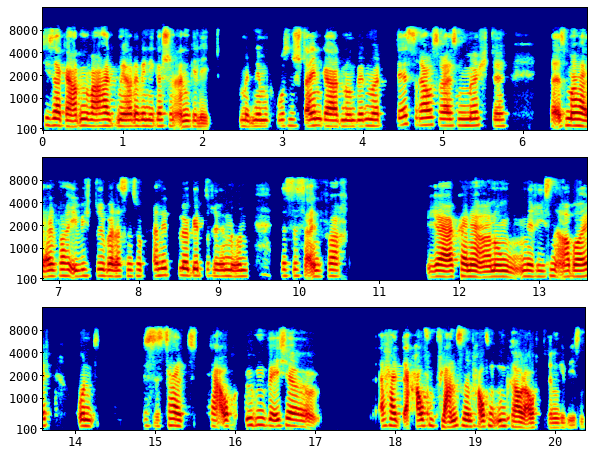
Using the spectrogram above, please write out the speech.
dieser Garten war halt mehr oder weniger schon angelegt mit einem großen Steingarten und wenn man das rausreißen möchte, da ist man halt einfach ewig drüber. Da sind so Granitblöcke drin und das ist einfach, ja, keine Ahnung, eine Riesenarbeit. Und es ist halt da auch irgendwelche, halt Haufen Pflanzen und Haufen Unkraut auch drin gewesen.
